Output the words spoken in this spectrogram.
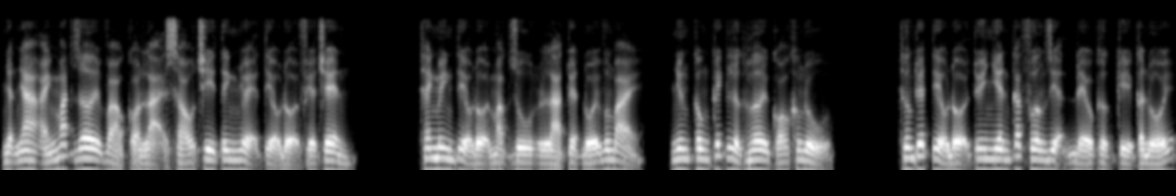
nhận nha ánh mắt rơi vào còn lại sáu chi tinh nhuệ tiểu đội phía trên thanh minh tiểu đội mặc dù là tuyệt đối vương bài, nhưng công kích lực hơi có không đủ. Thương tuyết tiểu đội tuy nhiên các phương diện đều cực kỳ cân đối,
